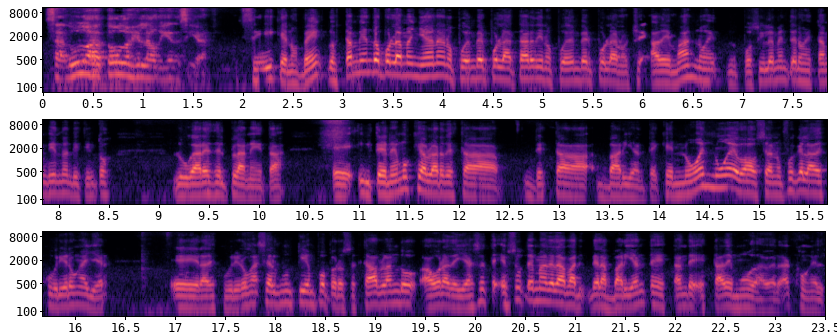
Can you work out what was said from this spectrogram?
Saludos a todos en la audiencia. Sí, que nos ven, nos están viendo por la mañana, nos pueden ver por la tarde y nos pueden ver por la noche. Además, nos, posiblemente nos están viendo en distintos lugares del planeta. Eh, y tenemos que hablar de esta, de esta variante, que no es nueva, o sea, no fue que la descubrieron ayer, eh, la descubrieron hace algún tiempo, pero se está hablando ahora de ella. esos temas de, las variantes están de, está de moda, ¿verdad? Con el,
